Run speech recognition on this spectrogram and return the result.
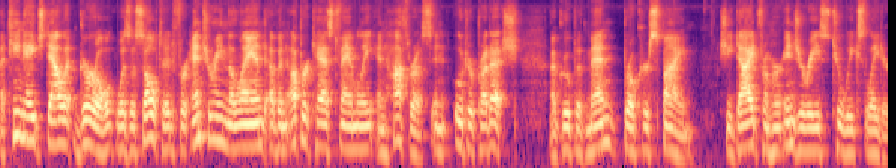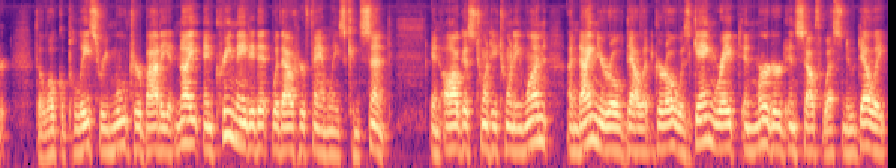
a teenage Dalit girl was assaulted for entering the land of an upper caste family in Hathras in Uttar Pradesh. A group of men broke her spine. She died from her injuries two weeks later. The local police removed her body at night and cremated it without her family's consent. In August 2021, a nine year old Dalit girl was gang raped and murdered in southwest New Delhi.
